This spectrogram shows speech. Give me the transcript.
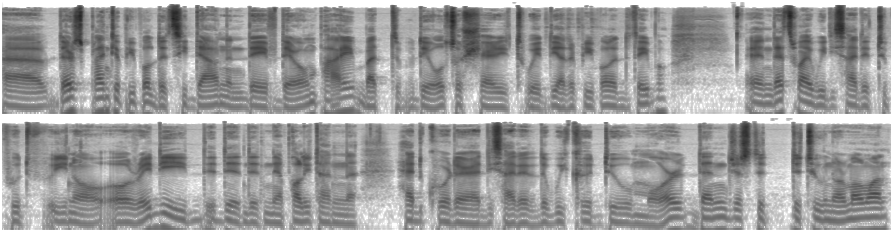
uh, there's plenty of people that sit down and they have their own pie, but they also share it with the other people at the table. And that's why we decided to put, you know, already the, the, the Neapolitan headquarter decided that we could do more than just the, the two normal one.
